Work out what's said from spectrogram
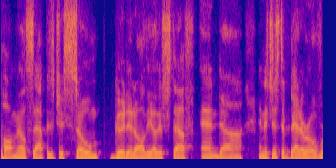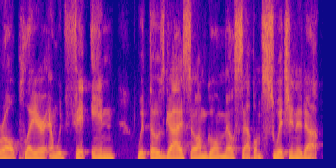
Paul Millsap is just so good at all the other stuff, and uh, and it's just a better overall player and would fit in with those guys. So I'm going Millsap. I'm switching it up.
